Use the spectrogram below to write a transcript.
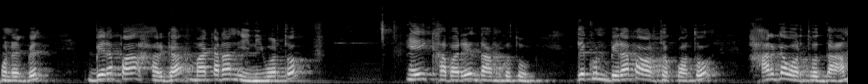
মনে রাখবেন? বেরাপা হারগা মাকানান ইনি, অর্থ এই খাবারের দাম কত? দেখুন বেরাপা অর্থ কত, হারগা অর্থ দাম,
